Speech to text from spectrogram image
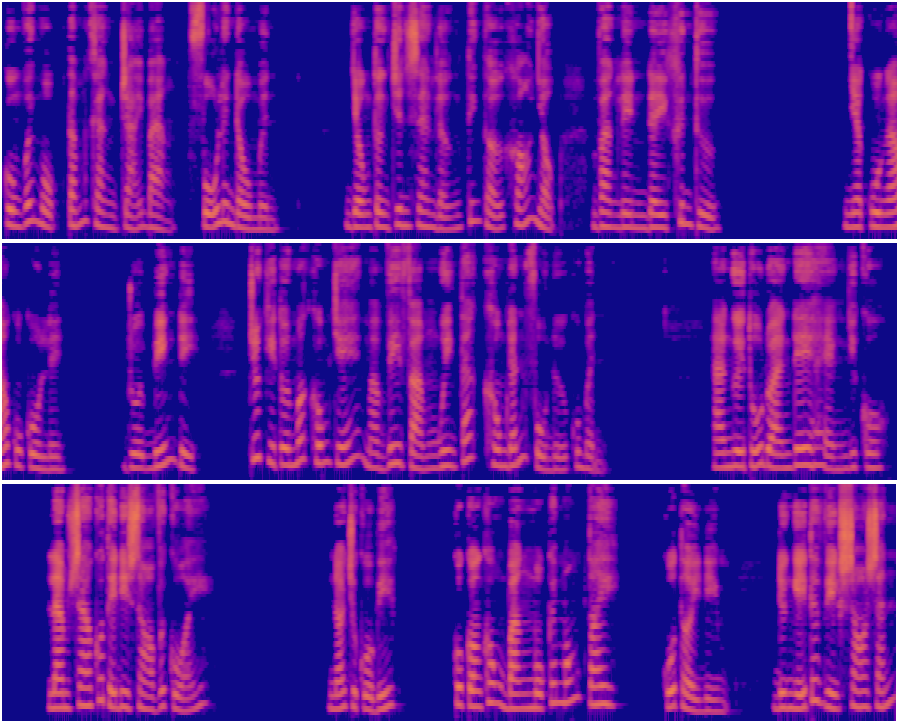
Cùng với một tấm khăn trải bàn Phủ lên đầu mình. Giọng Tần Trinh sang lẫn tiếng thở khó nhọc, vang lên đầy khinh thường. Nhặt quần áo của cô lên, Rồi biến đi. Trước khi tôi mất khống chế mà vi phạm nguyên tắc không đánh phụ nữ của mình. Hạ người thủ đoạn đê hẹn như cô, Làm sao có thể đi so với cô ấy? Nói cho cô biết, Cô còn không bằng một cái móng tay Của thời điểm Đừng nghĩ tới việc so sánh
